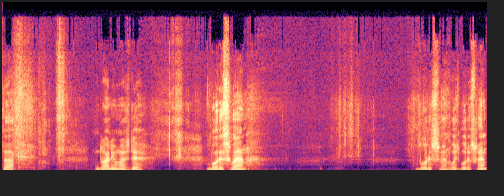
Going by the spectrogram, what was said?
Так. Далі у нас йде Борисвен. Борисвен. Ось Борисвен.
